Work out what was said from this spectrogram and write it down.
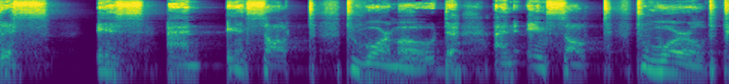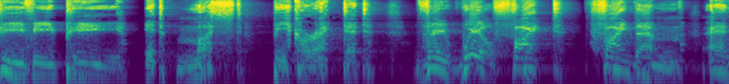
This is insult to war mode, an insult to world PvP. It must be corrected. They will fight, find them, and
